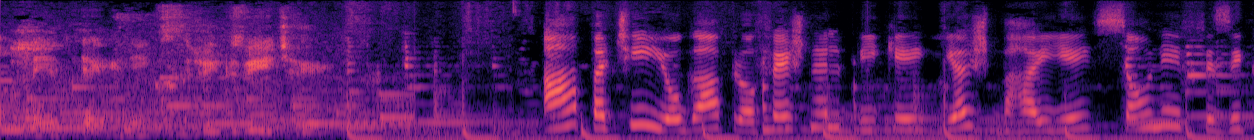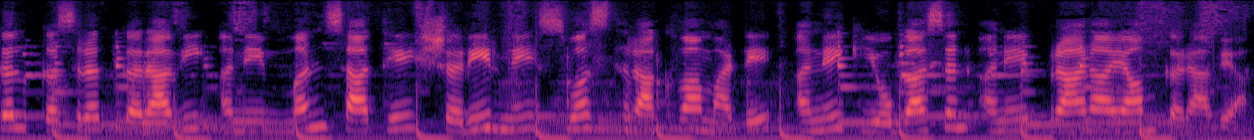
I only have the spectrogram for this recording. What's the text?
અમને ટેકનિક શીખવી છે. આ પછી યોગા પ્રોફેશનલ બીકે યશભાઈએ સૌને ફિઝિકલ કસરત કરાવી અને મન સાથે શરીરને સ્વસ્થ રાખવા માટે અનેક યોગાસન અને પ્રાણાયામ કરાવ્યા.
